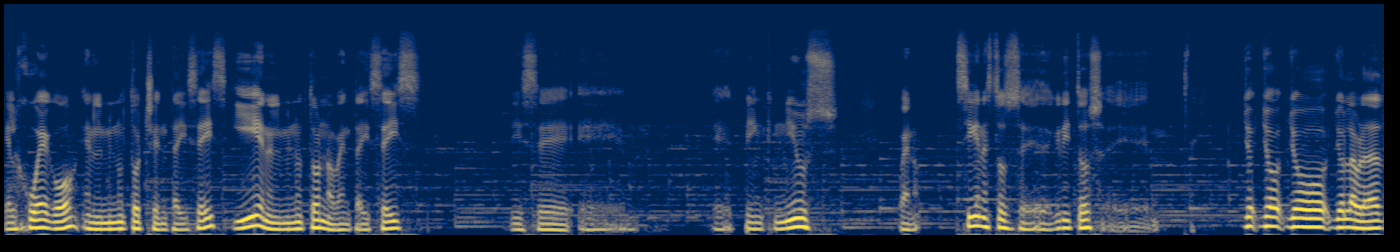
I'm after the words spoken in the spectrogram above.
el juego en el minuto 86 y en el minuto 96, dice eh, eh, Pink News. Bueno, siguen estos gritos. yo, yo, yo, yo la verdad,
